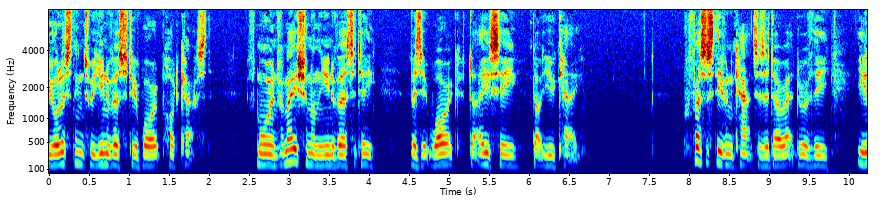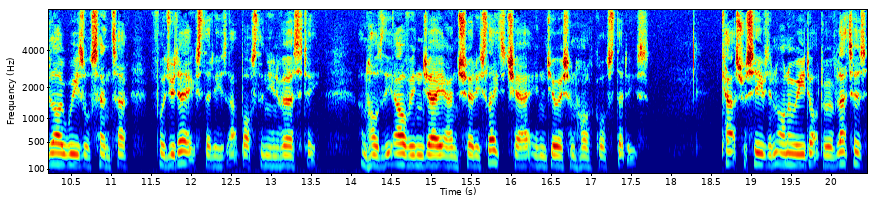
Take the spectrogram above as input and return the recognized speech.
You're listening to a University of Warwick podcast. For more information on the university, visit warwick.ac.uk. Professor Steven Katz is a director of the Elie Wiesel Centre for Judaic Studies at Boston University and holds the Alvin J. and Shirley Slater Chair in Jewish and Holocaust Studies. Katz received an honorary Doctor of Letters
